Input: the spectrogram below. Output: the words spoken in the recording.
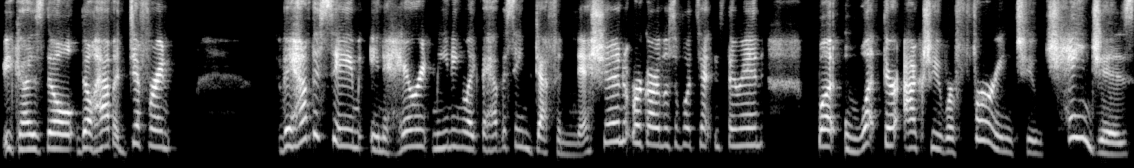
because they'll they'll have a different they have the same inherent meaning, like they have the same definition, regardless of what sentence they're in, but what they're actually referring to changes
